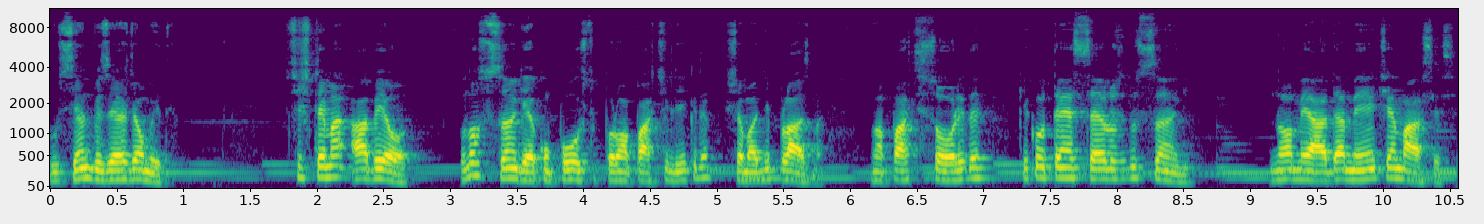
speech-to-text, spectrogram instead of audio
Luciano Bezerra de Almeida. Sistema ABO. O nosso sangue é composto por uma parte líquida, chamada de plasma, e uma parte sólida, que contém as células do sangue, nomeadamente hemácias,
